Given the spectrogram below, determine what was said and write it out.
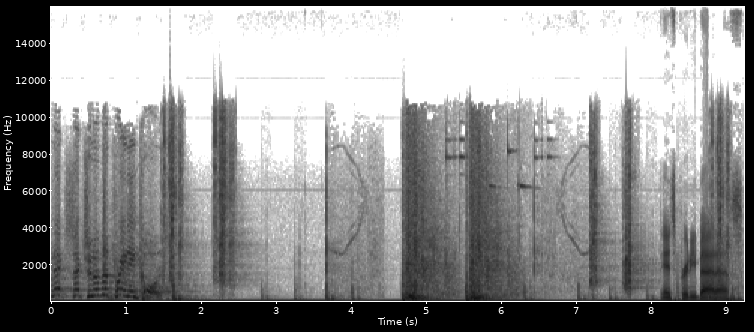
the next section of the training course. It's pretty badass.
